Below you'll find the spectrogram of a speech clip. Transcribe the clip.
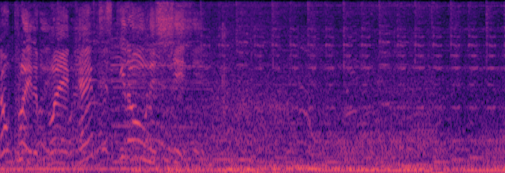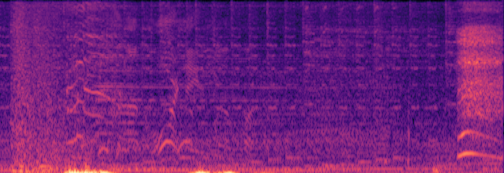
Don't play the blame game. Just get on this shit. This is an uncoordinated motherfucker.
